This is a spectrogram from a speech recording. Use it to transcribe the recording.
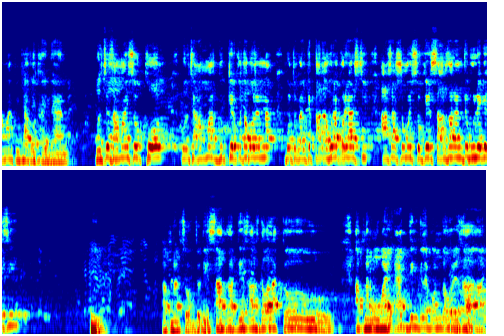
আমার পিঠা কোথায় দেন? বলছে, জামাই চোখ খোল। বলছে আমার দুঃখের কথা বলেন না। গতকালকে তাড়াহুড়া করে আসছি। আসার সময় চোখের চার্জার আনতে ভুলে গেছি? আপনার চোখ যদি চার্জার দিয়ে চার্জ দেওয়া লাগতো, আপনার মোবাইল একদিন গেলে বন্ধ হয়ে যায়।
